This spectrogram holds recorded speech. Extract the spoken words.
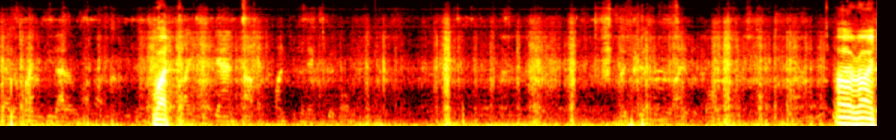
Yeah, you'll find you do that a lot. What? Like stand up onto the next good hole. So it's just on the right of the ball. All right.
